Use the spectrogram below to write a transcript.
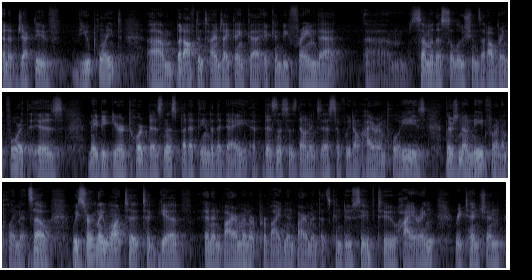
an objective viewpoint, um, but oftentimes I think uh, it can be framed that um, some of the solutions that I'll bring forth is maybe geared toward business, but at the end of the day, if businesses don't exist, if we don't hire employees, there's no need for unemployment. So we certainly want to, to give an environment or provide an environment that's conducive to hiring, retention,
